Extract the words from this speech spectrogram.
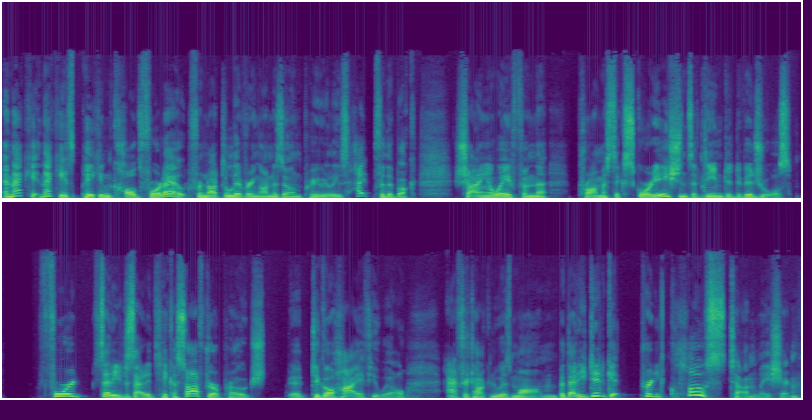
And that, in that case, Paikin called Ford out for not delivering on his own pre release hype for the book, shying away from the promised excoriations of named individuals. Ford said he decided to take a softer approach, uh, to go high, if you will, after talking to his mom, but that he did get pretty close to unleashing.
